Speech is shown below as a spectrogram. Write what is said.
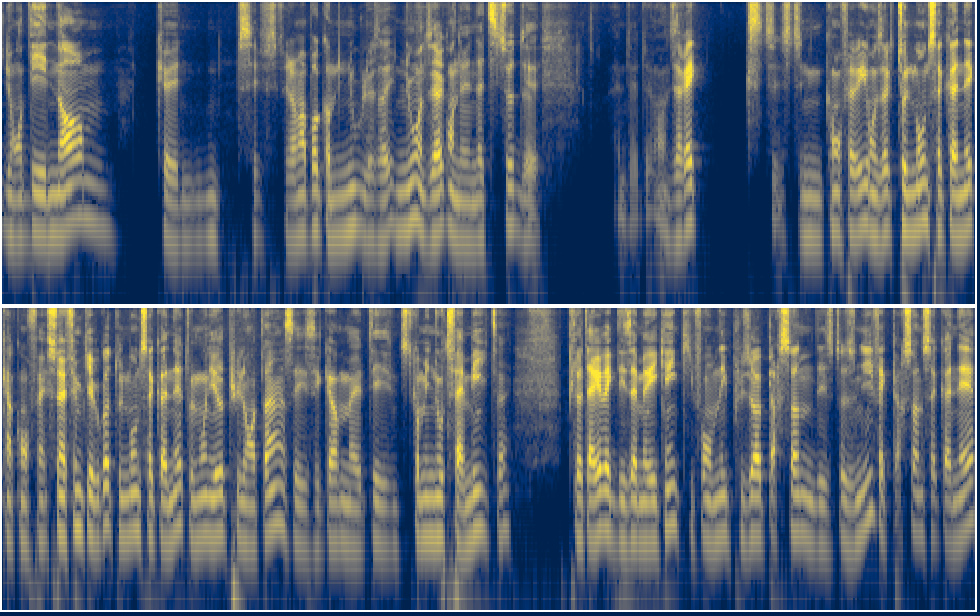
ils ont des normes que c'est vraiment pas comme nous. là. Nous, on dirait qu'on a une attitude de- on dirait que c'est une confrérie, on dirait que tout le monde se connaît quand on fait. C'est un film québécois, tout le monde se connaît, tout le monde est là depuis longtemps. C'est comme, euh, comme une autre famille. Puis là, tu arrives avec des Américains qui font venir plusieurs personnes des États-Unis, fait que personne se connaît.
